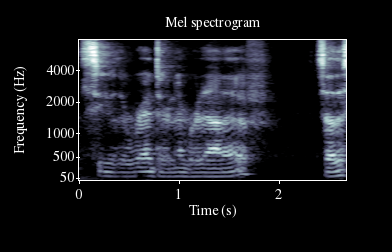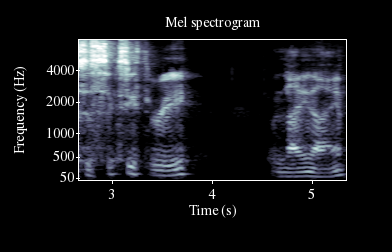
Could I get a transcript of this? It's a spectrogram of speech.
let's see what the reds are numbered out of. So this is 63 of 99.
